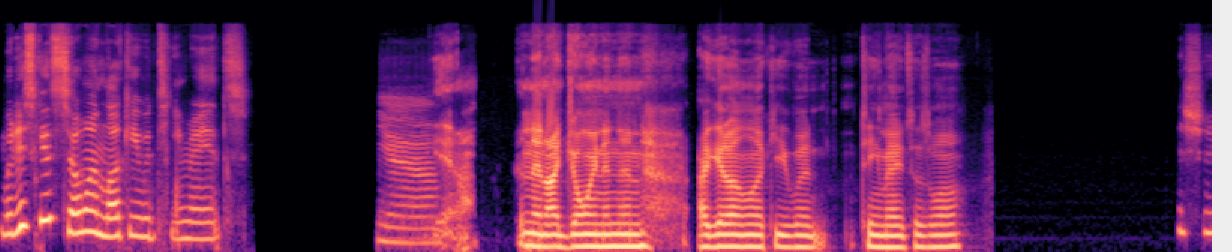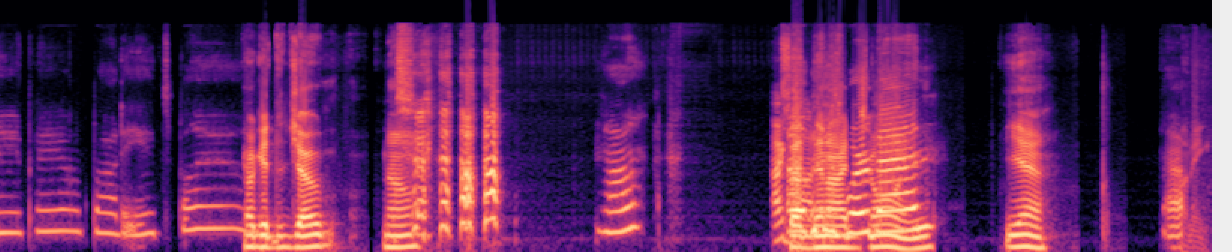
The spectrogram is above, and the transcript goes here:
We just get so unlucky with teammates. Yeah. Yeah. And then I join and then I get unlucky with teammates as well. The shape of your body, it's blue. Y'all get the joke? No? Huh? I So then I we're join. bad? Yeah. Money.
